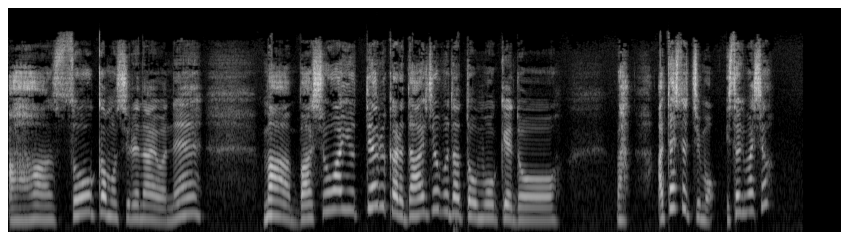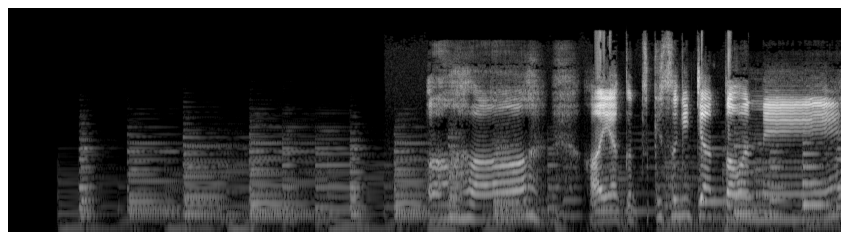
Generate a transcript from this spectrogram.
ああそうかもしれないわね。まあ場所は言ってあるから大丈夫だと思うけど。まあ私たちも急ぎましょう。あー早く着きすぎちゃったわね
